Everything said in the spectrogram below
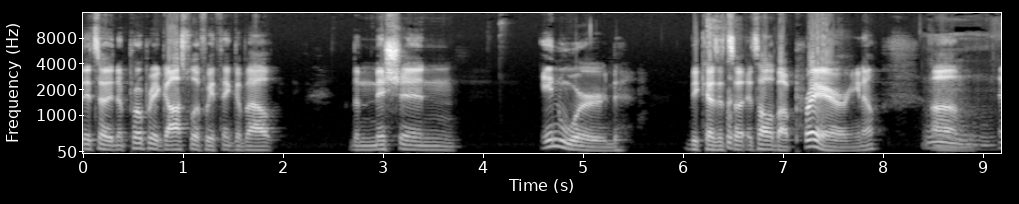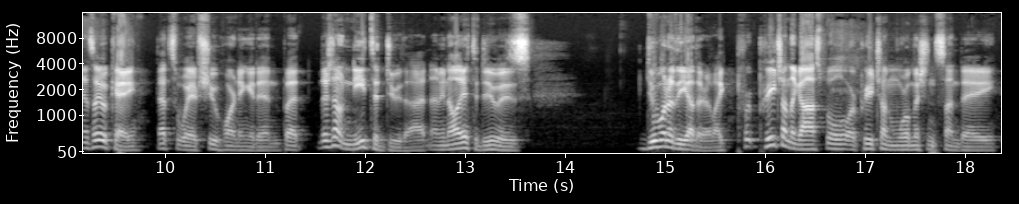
it's an appropriate gospel if we think about the mission inward because it's a, it's all about prayer, you know. Um, and it's like okay, that's a way of shoehorning it in, but there's no need to do that. I mean, all you have to do is do one or the other, like pre- preach on the gospel or preach on World Mission Sunday,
